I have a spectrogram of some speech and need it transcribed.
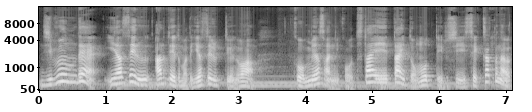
自分で癒せるある程度まで癒せるっていうのはこう皆さんにこう伝えたいと思っているしせっかくなら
